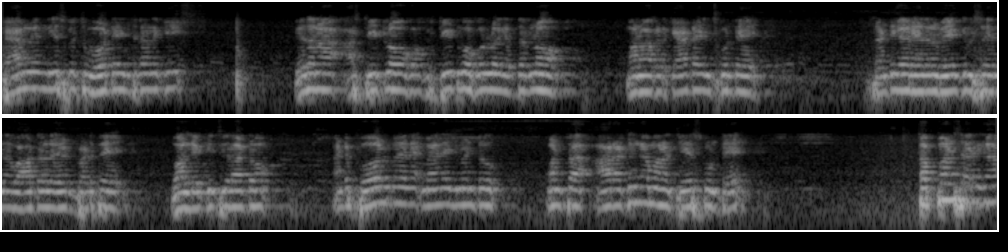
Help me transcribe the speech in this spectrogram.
ఫ్యామిలీని తీసుకొచ్చి ఓటేయించడానికి ఏదైనా ఆ స్ట్రీట్లో ఒక్కొక్క స్ట్రీట్ ఒకళ్ళు ఇద్దరినో మనం అక్కడ కేటాయించుకుంటే సంటి గారు ఏదైనా వెహికల్స్ అయినా ఆటోలు ఏమైనా పెడితే వాళ్ళు ఎక్కించుకురావటం అంటే పోల్ మేనే మేనేజ్మెంట్ కొంత ఆ రకంగా మనం చేసుకుంటే తప్పనిసరిగా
